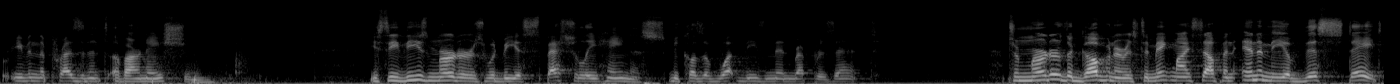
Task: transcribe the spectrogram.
or even the president of our nation. You see, these murders would be especially heinous because of what these men represent. To murder the governor is to make myself an enemy of this state.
